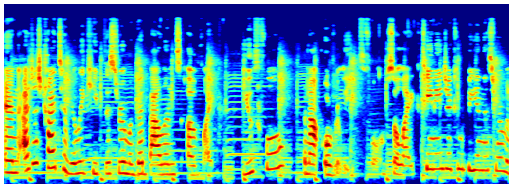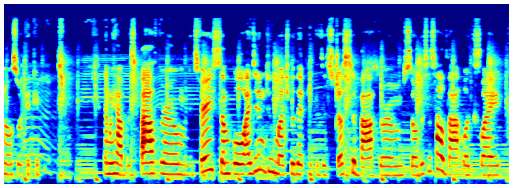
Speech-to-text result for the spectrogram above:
and I just tried to really keep this room a good balance of like youthful, but not overly youthful. So like teenager can be in this room and also a kid can be in this room. Then we have this bathroom and it's very simple. I didn't do much with it because it's just a bathroom. So this is how that looks like.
